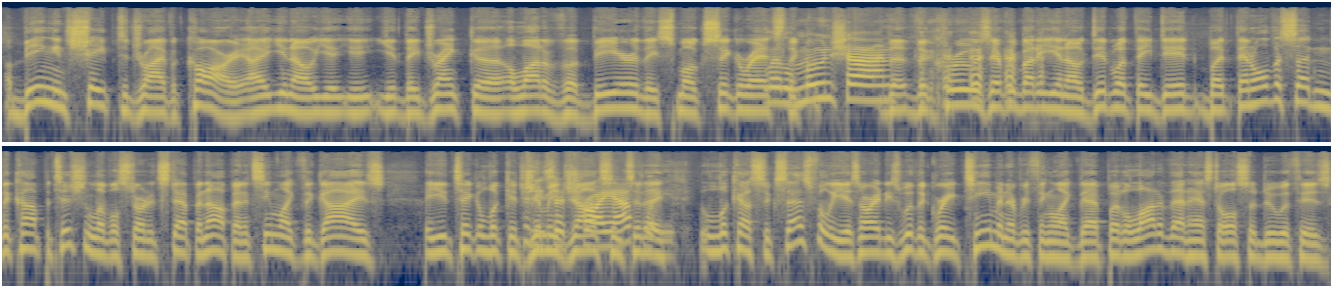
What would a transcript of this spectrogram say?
uh, being in shape to drive a car. I, you know, you, you, you, they drank uh, a lot of uh, beer, they smoked cigarettes, Little the, moonshine. The, the crews, everybody, you know, did what they did. But then all of a sudden, the competition level started stepping up, and it seemed like the guys. You take a look at He's Jimmie a Johnson today. Look how successful he is. All right, he's with a great team and everything like that. But a lot of that has to also do with his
